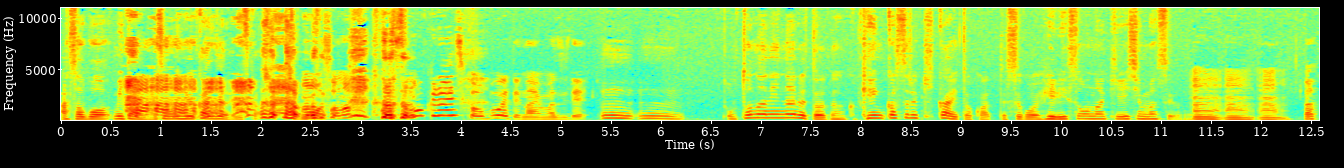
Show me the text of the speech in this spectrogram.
遊ぼうみたいなそういう感じじゃないですか。多分。もうそのそのくらいしか覚えてないマジで。うんうん。大人になるとなんか喧嘩する機会とかってすごい減りそうな気しますよね、うんうんうん。だって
